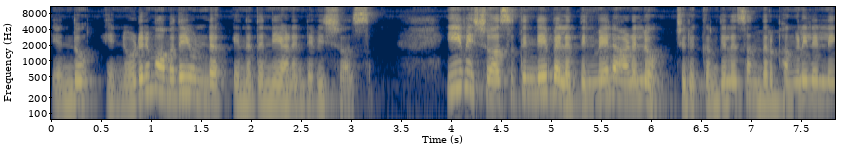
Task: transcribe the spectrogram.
എന്തോ എന്നോടൊരു മമതയുണ്ട് എന്ന് തന്നെയാണ് എന്റെ വിശ്വാസം. ഈ വിശ്വാസത്തിന്റെ ബലത്തിന്മേലാണല്ലോ ചുരുക്കം ചില സന്ദർഭങ്ങളിലല്ലേ.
